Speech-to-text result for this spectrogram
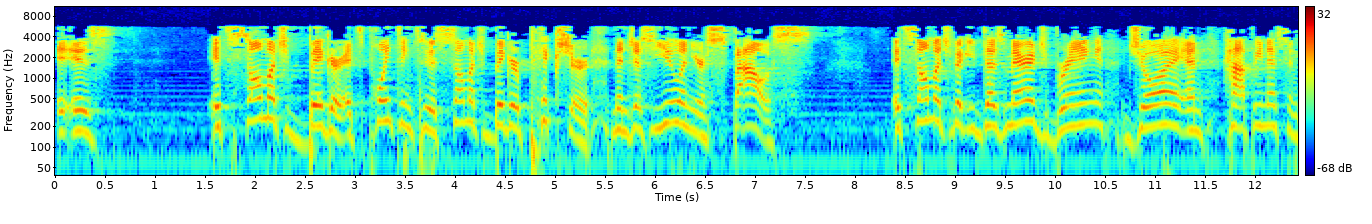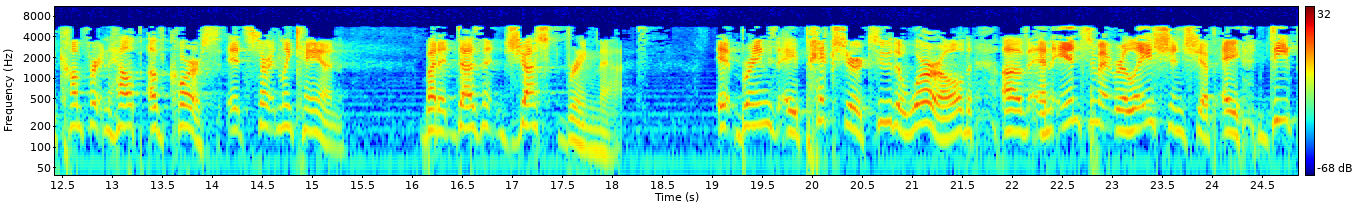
is It's so much bigger. It's pointing to a so much bigger picture than just you and your spouse. It's so much bigger. Does marriage bring joy and happiness and comfort and help? Of course, it certainly can. But it doesn't just bring that. It brings a picture to the world of an intimate relationship, a deep,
